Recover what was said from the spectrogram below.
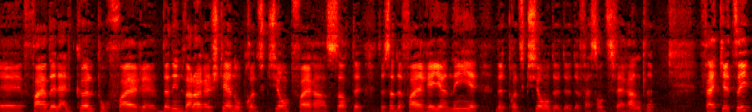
euh, faire de l'alcool pour faire euh, donner une valeur ajoutée à nos productions, puis faire en sorte, euh, c'est ça, de faire rayonner notre production de, de, de façon différente. là. Fait que, tu sais,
